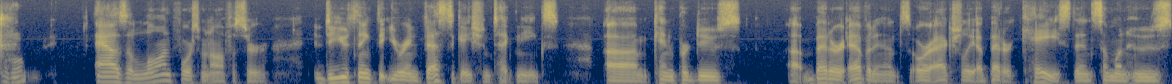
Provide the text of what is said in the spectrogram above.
Mm-hmm. As a law enforcement officer, do you think that your investigation techniques um, can produce uh, better evidence or actually a better case than someone who's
